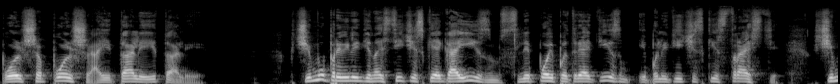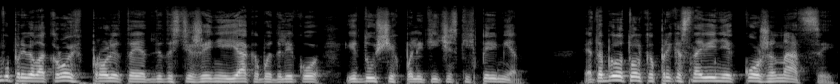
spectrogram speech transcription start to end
Польша – Польша, а Италия – Италией. К чему привели династический эгоизм, слепой патриотизм и политические страсти? К чему привела кровь, пролитая для достижения якобы далеко идущих политических перемен? Это было только прикосновение к коже нации,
